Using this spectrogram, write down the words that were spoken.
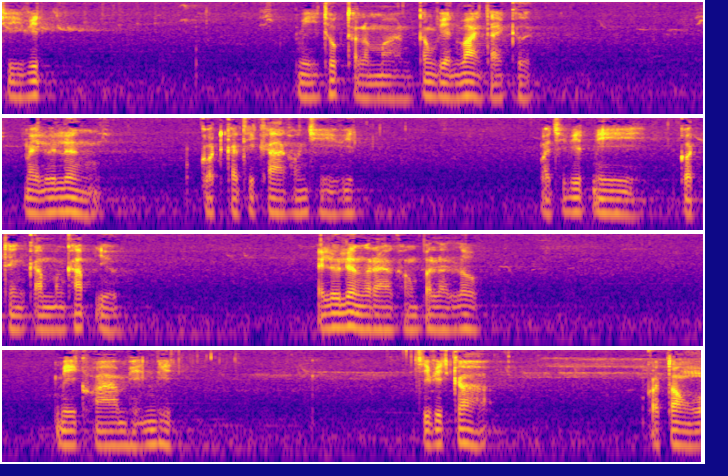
ชีวิต มีทุกข์ทรมานต้องเวียนว่ายตายเกิด ไม่รู้เรื่องกฎกติกาของชีวิต ว่าชีวิตมีกฎแห่งกรรมบังคับอยู่ไม่รู้เรื่องราวของปรโลก มีความเห็นผิด ชีวิตก็ ก็ต้องว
